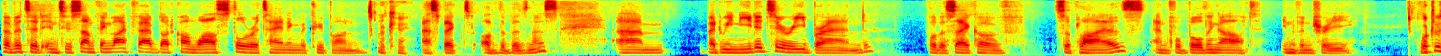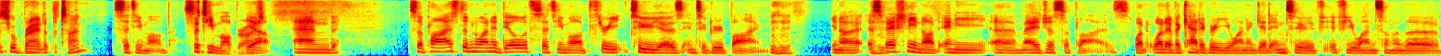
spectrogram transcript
pivoted into something like fab.com while still retaining the coupon Okay. aspect of the business. Um, but we needed to rebrand for the sake of suppliers and for building out inventory What was your brand at the time? City Mob. City Mob, right? Yeah. And suppliers didn't want to deal with City Mob three, two years into group buying. Mm-hmm. You know, especially not any uh, major suppliers, what, whatever category you want to get into if, if you want some of the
